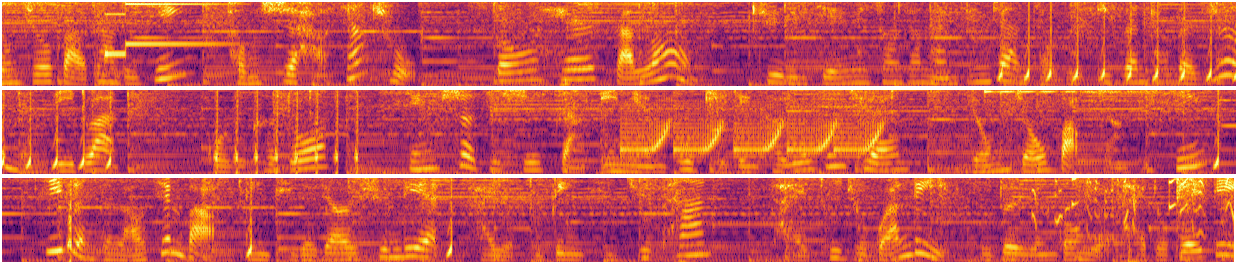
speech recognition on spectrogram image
永久保障底薪，同事好相处。Soul Hair Salon，距离捷运松江南京站走路一分钟的热门地段。过路客多，新设计师享一年不指定客优先权，永久保障底薪。基本的劳健保、定期的教育训练，还有不定期聚餐，才自主管理，不对员工有太多规定，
